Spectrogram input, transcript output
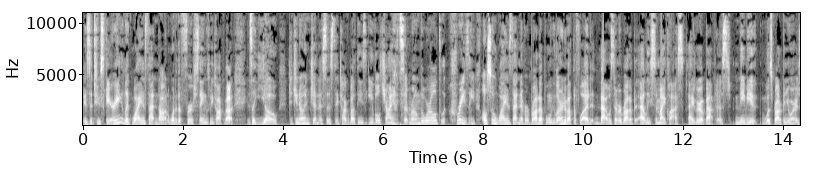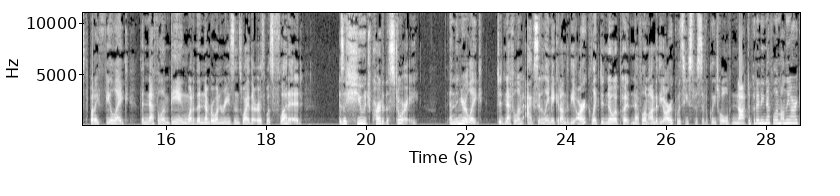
is it too scary? Like, why is that not one of the first things we talk about? It's like, yo, did you know in Genesis they talk about these evil giants that roam the world? Like, crazy. Also, why is that never brought up when we learned about the flood? That was never brought up, at least in my class. I grew up Baptist. Maybe it was brought up in yours. But I feel like the Nephilim being one of the number one reasons why the earth was flooded is a huge part of the story. And then you're like, did Nephilim accidentally make it onto the ark? Like, did Noah put Nephilim onto the ark? Was he specifically told not to put any Nephilim on the ark?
